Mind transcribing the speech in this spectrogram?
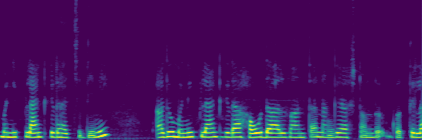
ಮನಿ ಪ್ಲ್ಯಾಂಟ್ ಗಿಡ ಹಚ್ಚಿದ್ದೀನಿ. ಅದು ಮನಿ ಪ್ಲ್ಯಾಂಟ್ ಗಿಡ ಹೌದಾ ಅಲ್ವಾ ಅಂತ ನನಗೆ ಅಷ್ಟೊಂದು ಗೊತ್ತಿಲ್ಲ.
